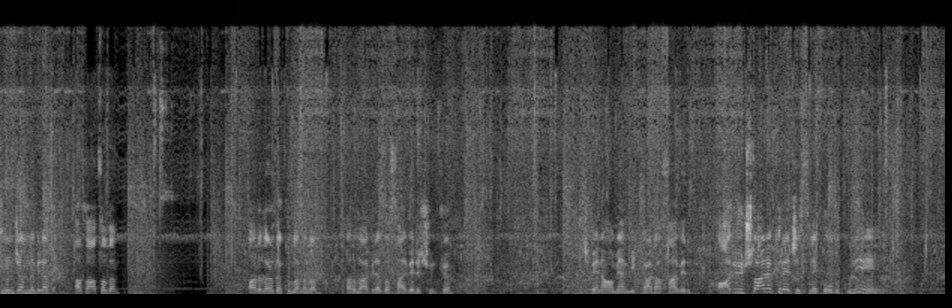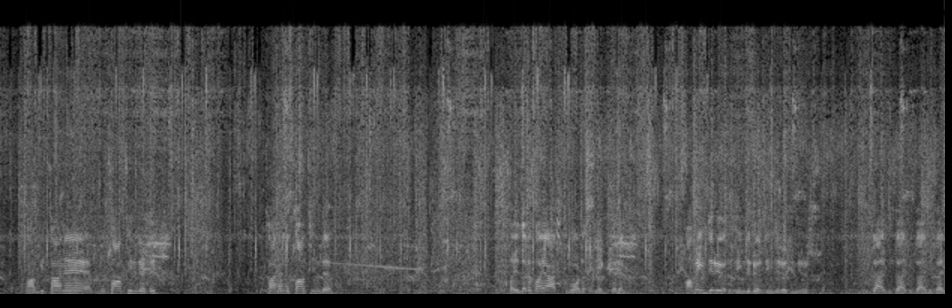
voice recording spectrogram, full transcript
Şunun canını biraz azaltalım. Arıları da kullanalım. Arılar biraz hasar verir çünkü. Hiç fena olmayan bir miktarda hasar verir. Abi 3 tane kraliçe sinek oldu. Bu ne? Tamam bir tane mutant indirdik. tane mutant indi. Sayıları bayağı arttı bu arada sineklerin. Ama indiriyoruz, indiriyoruz, indiriyoruz, indiriyoruz. Güzel, güzel, güzel, güzel.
